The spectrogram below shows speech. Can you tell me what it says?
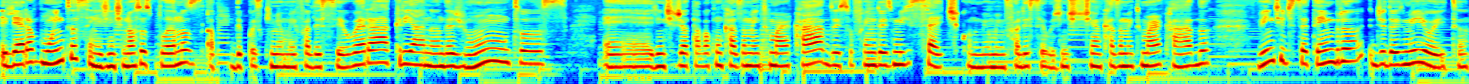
ele era muito assim, gente, nossos planos, a- depois que minha mãe faleceu, era criar a Nanda juntos. É, a gente já estava com casamento marcado, isso foi em 2007, quando minha mãe faleceu. A gente tinha casamento marcado 20 de setembro de 2008.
